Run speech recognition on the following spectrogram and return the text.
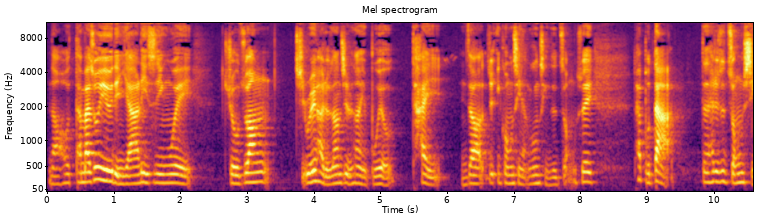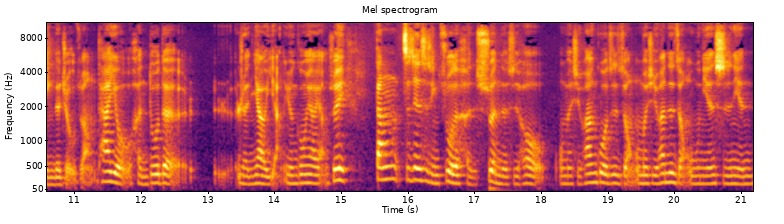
然后坦白说也有点压力，是因为酒庄。瑞哈酒庄基本上也不会有太，你知道，就一公顷、两公顷这种，所以它不大，但它就是中型的酒庄，它有很多的人要养，员工要养，所以当这件事情做得很顺的时候，我们喜欢过这种，我们喜欢这种五年、十年、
